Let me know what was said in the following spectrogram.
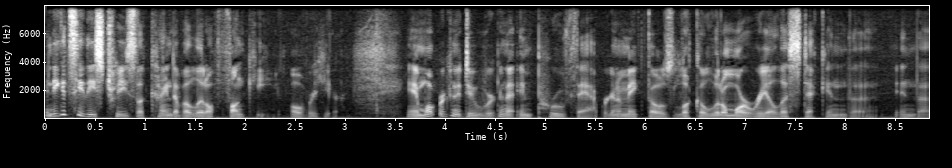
And you can see these trees look kind of a little funky over here. And what we're going to do, we're going to improve that. We're going to make those look a little more realistic in the in the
